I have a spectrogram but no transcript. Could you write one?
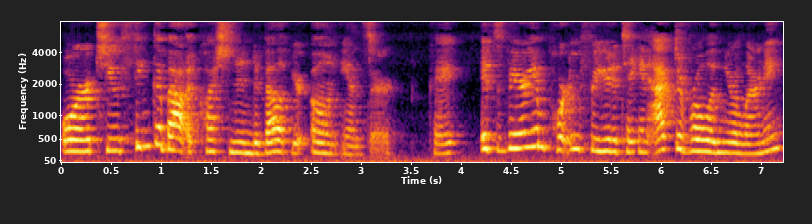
or to think about a question and develop your own answer. Okay? It's very important for you to take an active role in your learning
